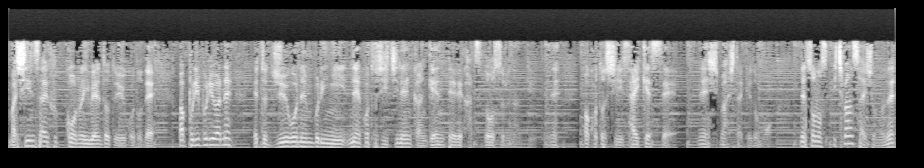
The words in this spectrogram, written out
まあ、震災復興のイベントということで、まあ、プリプリはね、えっと、15年ぶりにね、今年1年間限定で活動するなんて言ってね、まあ、今年再結成ね、しましたけども、で、その一番最初のね、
